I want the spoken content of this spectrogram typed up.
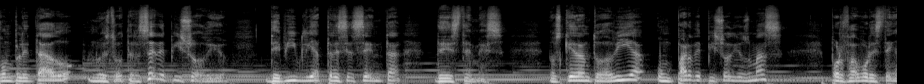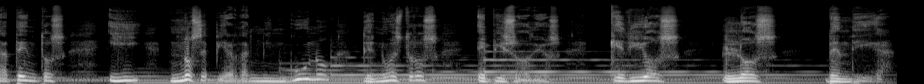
completado nuestro tercer episodio de Biblia 360 de este mes. Nos quedan todavía un par de episodios más. Por favor estén atentos y no se pierdan ninguno de nuestros episodios. Que Dios los bendiga.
